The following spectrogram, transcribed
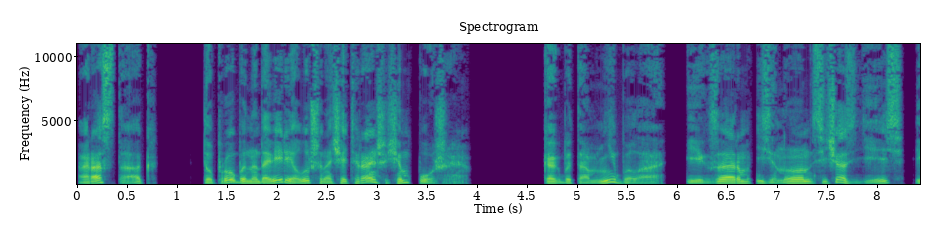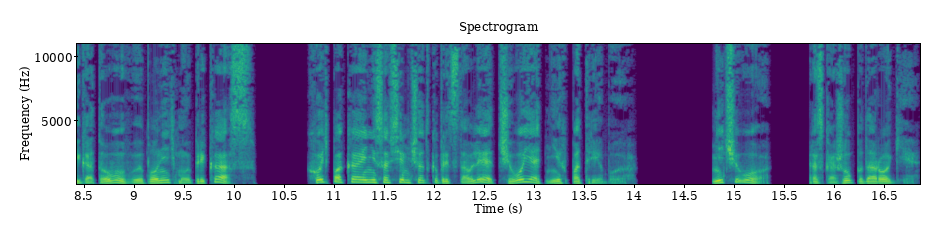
А раз так, то пробы на доверие лучше начать раньше, чем позже. Как бы там ни было, и Экзарм, и Зенон сейчас здесь и готовы выполнить мой приказ. Хоть пока и не совсем четко представляют, чего я от них потребую. Ничего, расскажу по дороге.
